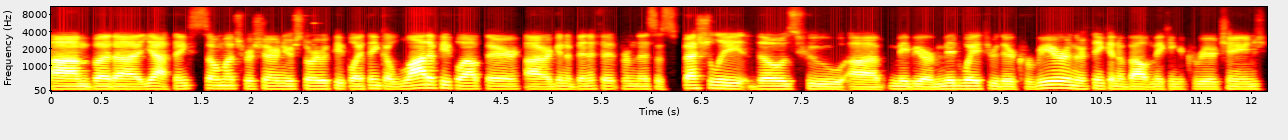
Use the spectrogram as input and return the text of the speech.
Um, but uh, yeah, thanks so much for sharing your story with people. I think a lot of people out there are going to benefit from this, especially those who uh, maybe are midway through their career and they're thinking about making a career change.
